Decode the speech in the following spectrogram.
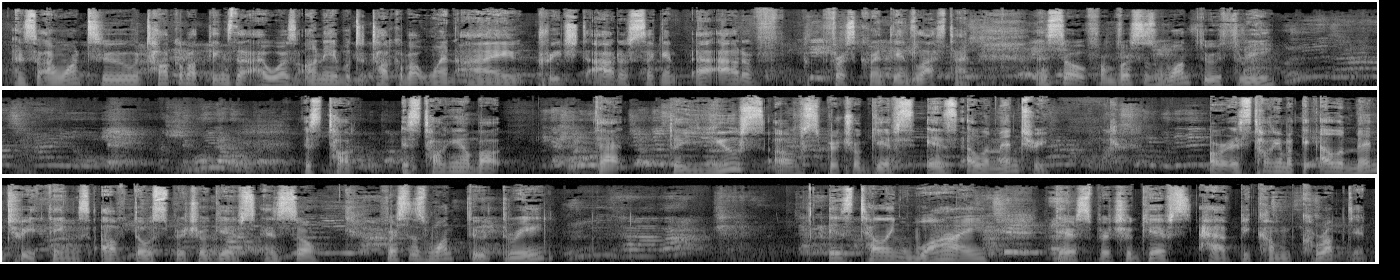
And so I want to talk about things that I was unable to talk about when I preached out of second uh, out of First Corinthians last time. And so from verses 1 through 3 is talk is talking about that the use of spiritual gifts is elementary or is talking about the elementary things of those spiritual gifts. And so verses 1 through 3 is telling why their spiritual gifts have become corrupted.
